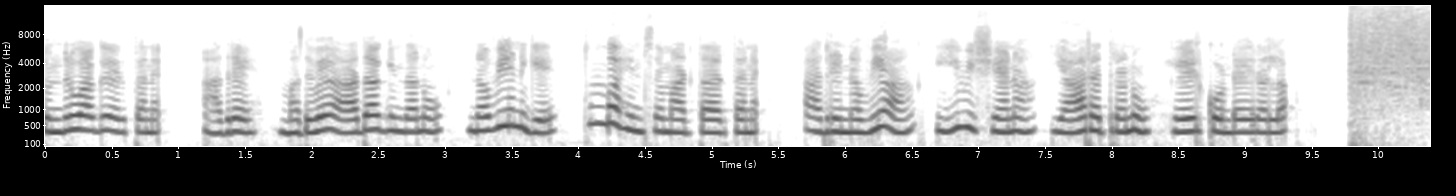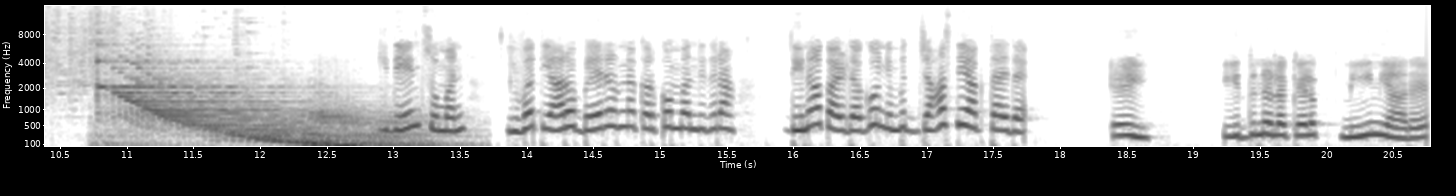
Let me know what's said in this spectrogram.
ಸುಂದರವಾಗೇ ಇರ್ತಾನೆ. ಆದರೆ ಮದುವೆ ಆದಾಗಿಂದನೂ ನವ್ಯನಿಗೆ ತುಂಬ ಹಿಂಸೆ ಮಾಡ್ತಾ ಇರ್ತಾನೆ. ಆದರೆ ನವ್ಯ ಈ ವಿಷಯನ ಯಾರ ಹತ್ರನೂ ಹೇಳ್ಕೊಂಡೇ ಇರಲ್ಲ. ಇದೇನು ಸುಮನ್? ಇವತ್ತು ಯಾರೋ ಬೇರೆಯವ್ರನ್ನ ಕರ್ಕೊಂಡ್ ಬಂದಿದ್ದೀರಾ? ದಿನ ಕಳೆದಾಗೂ ನಿಮಗೆ ಜಾಸ್ತಿ ಆಗ್ತಾ ಇದೆ. ಏಯ್ ಇದನ್ನೆಲ್ಲ ಕೇಳಕ್ ನೀನು ಯಾರೇ?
